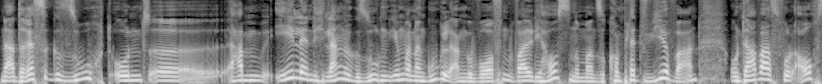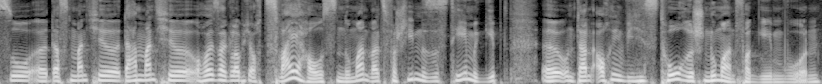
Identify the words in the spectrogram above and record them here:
eine Adresse gesucht und äh, haben elendig lange gesucht und irgendwann an Google angeworfen, weil die Hausnummern so komplett wir waren. Und da war es wohl auch so, äh, dass manche, da haben manche Häuser, glaube ich, auch zwei Hausnummern, weil es verschiedene Systeme gibt äh, und dann auch irgendwie historisch Nummern vergeben wurden.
